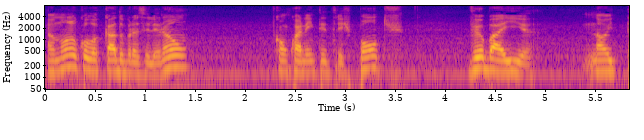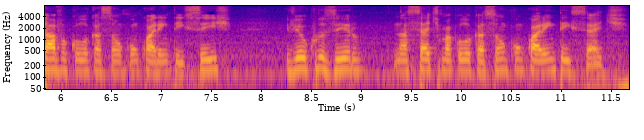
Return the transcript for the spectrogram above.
é o nono colocado brasileirão com 43 pontos. Vê o Bahia na oitava colocação com 46 e vê o Cruzeiro na sétima colocação com 47.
